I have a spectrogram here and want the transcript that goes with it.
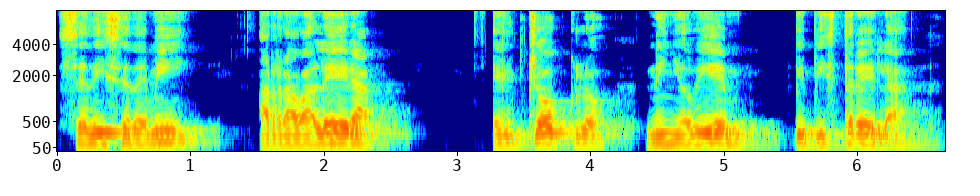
Se dice de mí, Arrabalera, El Choclo, Niño Bien, Pipistrela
